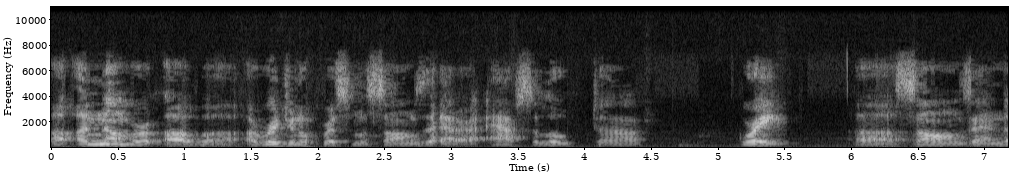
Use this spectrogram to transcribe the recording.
uh, a number of original Christmas songs that are absolute great songs and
